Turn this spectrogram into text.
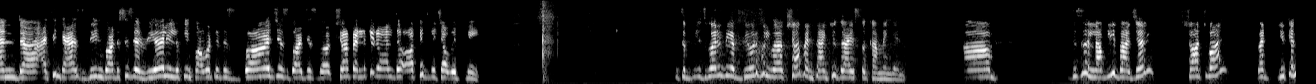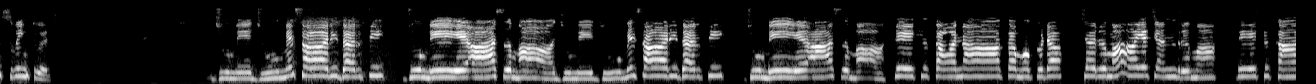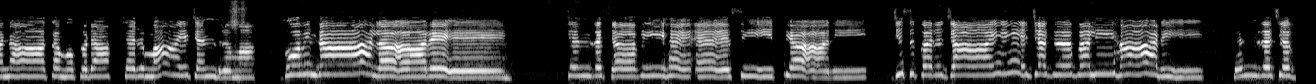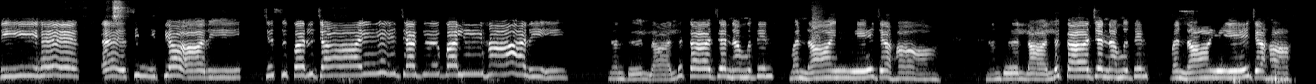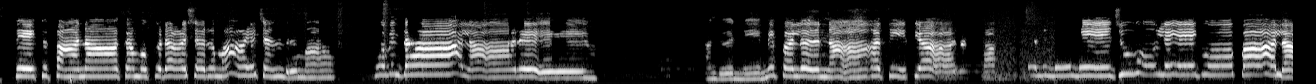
And uh, I think as Green Goddesses, we're really looking forward to this gorgeous, gorgeous workshop. And look at all the orchids which are with me. It's, a, it's going to be a beautiful workshop and thank you guys for coming in. Um, this is a lovely bhajan, short one, but you can swing to it. झूमे झूमे सारी धरती झूमे ये आसमां झूमे झूमे सारी धरती झूमे ये आसमां देख काना का मुकुड़ा शर्माए चंद्रमा देख खाना का मुकुड़ा शर्माए चंद्रमा गोविंदा रे चंद्र छवि है ऐसी प्यारी, जिस पर जाए जग बलिहारी। चंद्र छवि है ऐसी प्यारी, जिस पर जाए जग बलिहारी। नंद लाल का जन्मदिन मनाए जहाँ। नंद लाल का जन्मदिन मनाए जहाँ। देख खाना का मुकुड़ा शर्माए चंद्रमा। गोविंदा रे अंगने में पलना अति प्यारा। पलने में झूले गोपाला।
